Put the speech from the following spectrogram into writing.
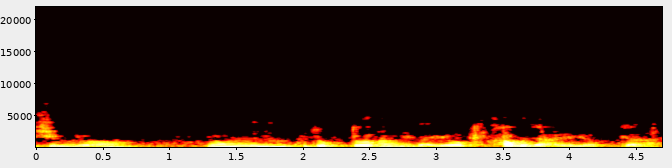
중심으로 용 구족도 합니다. 욕하고자 할 욕자.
